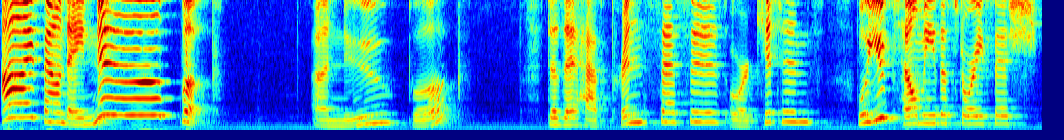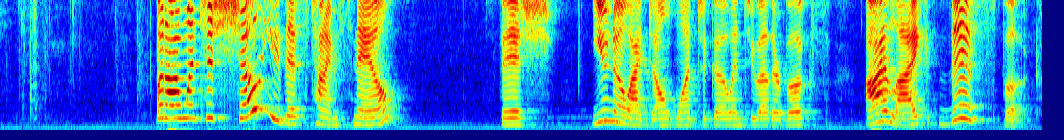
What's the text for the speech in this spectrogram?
I found a new book. A new book? Does it have princesses or kittens? Will you tell me the story, Fish? But I want to show you this time, Snail. Fish, you know I don't want to go into other books. I like this book.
